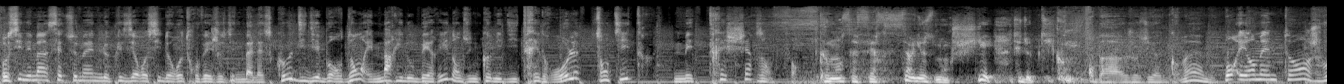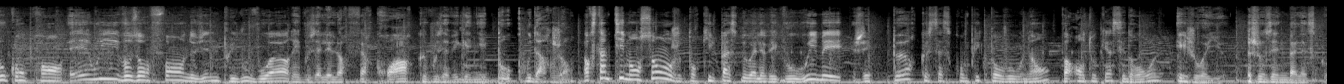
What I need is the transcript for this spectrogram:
Au cinéma, cette semaine, le plaisir aussi de retrouver Josine Balasco, Didier Bourdon et Marie-Lou Berry dans une comédie très drôle. Son titre Mes très chers enfants. Commence à faire sérieusement chier ces deux petits cons. Oh bah, Josiane quand même. Bon, et en même temps, je vous comprends. Eh oui, vos enfants ne viennent plus vous voir et vous allez leur faire croire que vous avez gagné beaucoup d'argent. Alors c'est un petit mensonge pour qu'ils passent Noël avec vous, oui, mais j'ai peur que ça se complique pour vous, non? Enfin, en tout cas, c'est drôle et joyeux. Josène Balasco.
